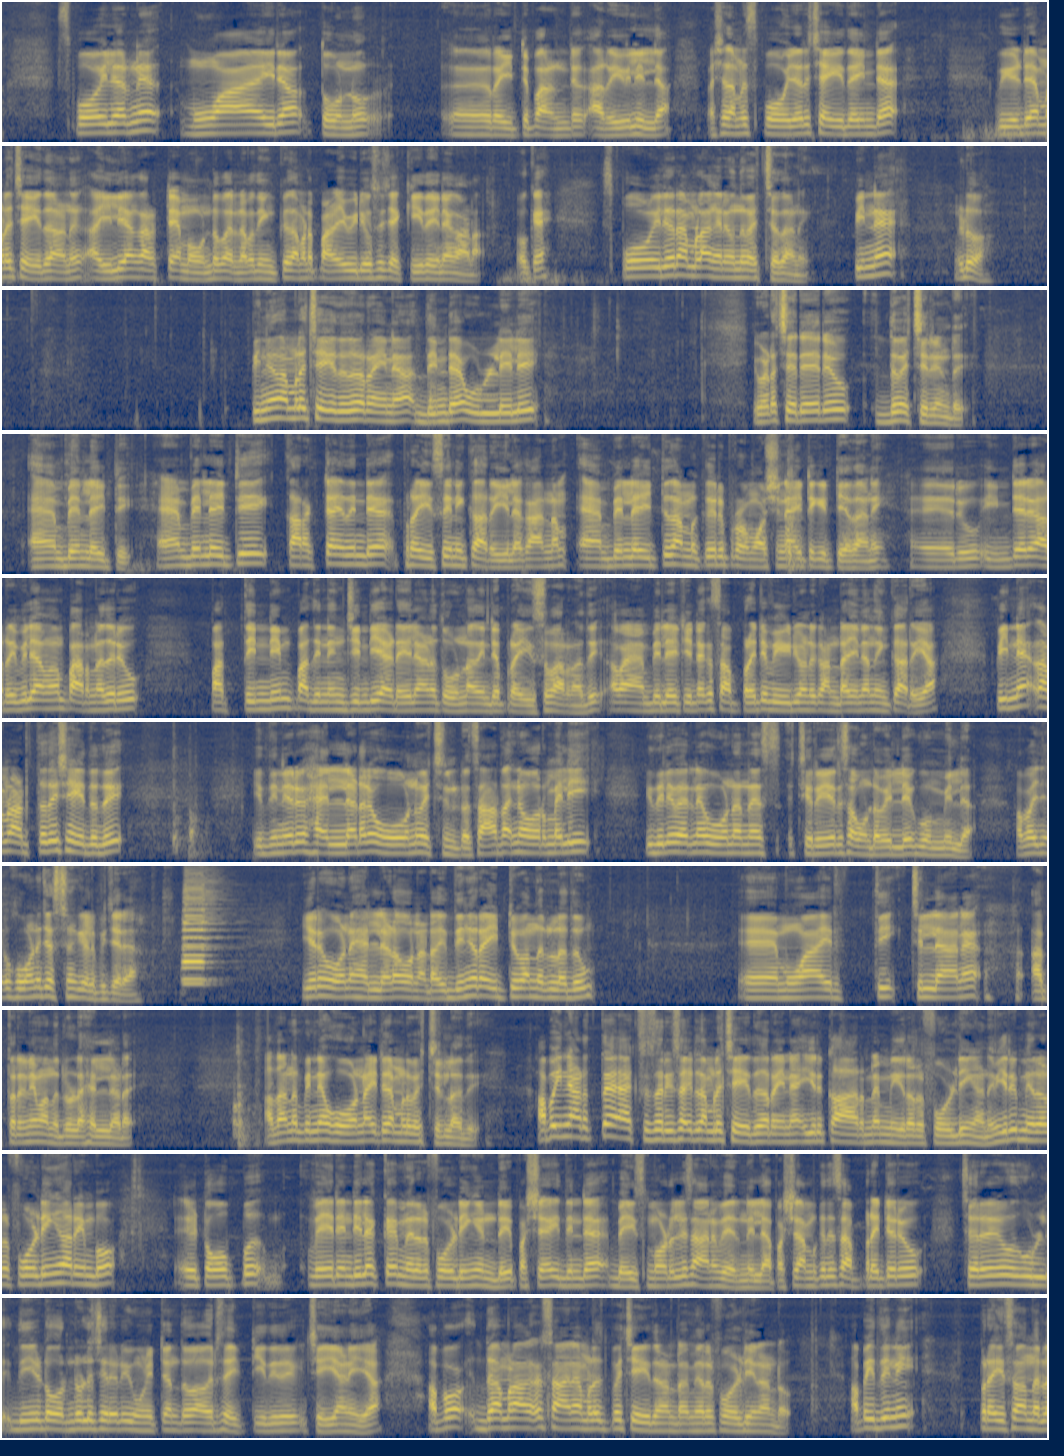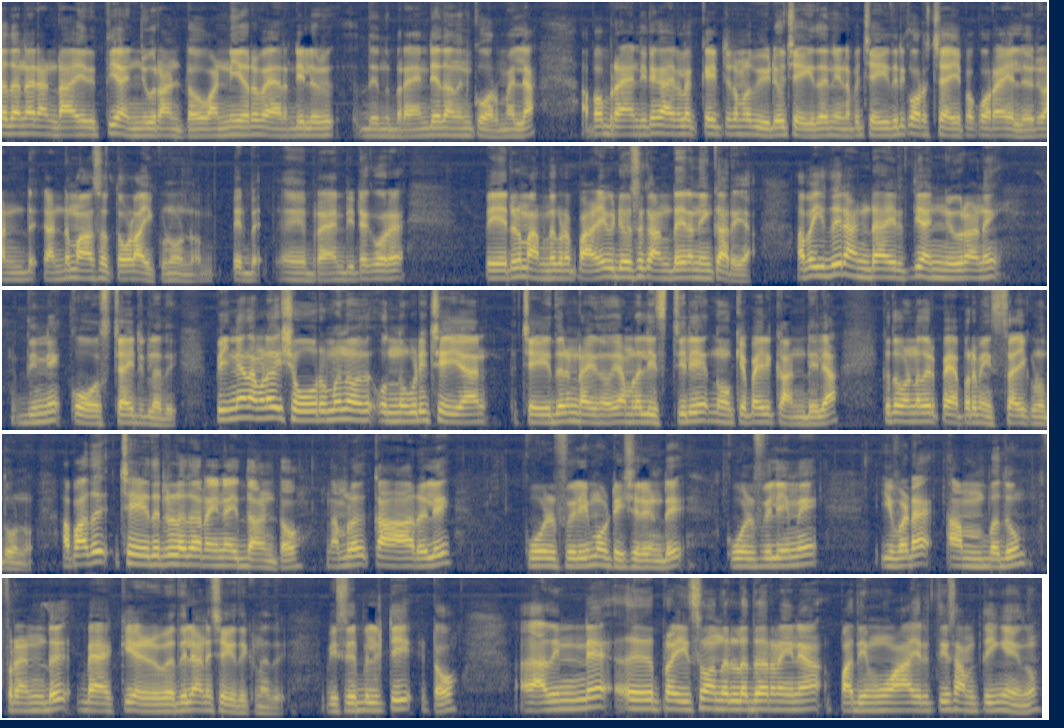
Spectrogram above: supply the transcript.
സ്പോയിലറിന് മൂവായിരം തൊണ്ണൂറ് റേറ്റ് പറഞ്ഞിട്ട് അറിവിലില്ല. പക്ഷേ നമ്മൾ സ്പോയിലർ ചെയ്തതിന്റെ വീഡിയോ നമ്മൾ ചെയ്തതാണ്. അതിൽ ഞാൻ കറക്റ്റ് എമൗണ്ട് പറഞ്ഞത്. അപ്പോൾ നിങ്ങൾക്ക് നമ്മുടെ പഴയ വീഡിയോസ് ചെക്ക് ചെയ്ത് കഴിഞ്ഞാൽ കാണാം. ഓക്കെ സ്പോയിലർ നമ്മൾ അങ്ങനെ ഒന്ന് വെച്ചതാണ്. പിന്നെ ഇടുക പിന്നെ നമ്മൾ ചെയ്തത് പറഞ്ഞാൽ ഇതിന്റെ ഉള്ളിൽ ഇവിടെ ചെറിയൊരു ഇത് വെച്ചിട്ടുണ്ട്. Ambient light ambient light correct ഇതിന്റെ പ്രൈസ് എനിക്കറിയില്ല കാരണം ആംബിയൻ ലൈറ്റ് നമുക്കൊരു പ്രൊമോഷനായിട്ട് കിട്ടിയതാണ്. ഒരു ഇതിന്റെ ഒരു അറിവിൽ അവൻ പറഞ്ഞതൊരു പത്തിന്റെയും പതിനഞ്ചിന്റെയും ഇടയിലാണ് തോന്നുന്നത് അതിന്റെ പ്രൈസ് പറഞ്ഞത്. അപ്പോൾ ആംബുലേറ്റിന്റെ ഒക്കെ സെപ്പറേറ്റ് വീഡിയോ ഉണ്ട് കണ്ടു കഴിഞ്ഞാൽ നിങ്ങൾക്ക് അറിയാം പിന്നെ നമ്മൾ അടുത്തത് ചെയ്തത് ഇതിനൊരു ഹെല്ലയുടെ ഹോൺ വെച്ചിട്ടുണ്ട്. സാധാരണ നോർമലി ഇതിൽ വരുന്ന ഹോൺ തന്നെ ചെറിയൊരു സൗണ്ട് വലിയ ഗുമ്മില്ല. അപ്പോൾ ഹോൺ ജസ്റ്റ് ഒന്ന് കേൾപ്പിച്ചു തരാം. ഈ ഒരു ഹോൺ ഹെല്ലയുടെ ഇതിന് റേറ്റ് വന്നിട്ടുള്ളതും മൂവായിരത്തി ചില്ലാന അത്രನೇ വന്നിട്ടുള്ളൂ ഹെല്ലയുടെ അതാണ് പിന്നെ ഹോണായിട്ട് നമ്മൾ വെച്ചിട്ടുള്ളത്. അപ്പോൾ ഇനി അടുത്ത ആക്സസറീസ് ആയിട്ട് നമ്മൾ ചെയ്ത് കഴിഞ്ഞാൽ ഈ ഒരു കാറിന്റെ മിറർ ഫോൾഡിംഗ് ആണ്. ഈ ഒരു മിറർ ഫോൾഡിംഗ് പറയുമ്പോൾ ടോപ്പ് വേരിയന്റിലൊക്കെ മിറർ ഫോൾഡിംഗ് ഉണ്ട്. പക്ഷേ ഇതിന്റെ ബേസ് മോഡലിൽ സാധനം വരുന്നില്ല. പക്ഷേ നമുക്കിത് സെപ്പറേറ്റ് ഒരു ചെറിയൊരു ഉള്ളി ഈ ഡോറിന്റെ ഉള്ളിൽ ചെറിയൊരു യൂണിറ്റ് എന്തോ അവർ സെറ്റ് ചെയ്ത് ചെയ്യുകയാണ് ചെയ്യുക അപ്പോൾ ഇത് നമ്മൾ സാധനം നമ്മളിപ്പോൾ ചെയ്തിട്ടുണ്ടോ? മിറർ ഫോൾഡ് ചെയ്യുന്നുണ്ടോ അപ്പോൾ ഇതിന് പ്രൈസ് വന്നുള്ളത് തന്നെ രണ്ടായിരത്തി അഞ്ഞൂറാണ് കേട്ടോ വൺ ഇയർ വാറന്റിയിലൊരു ഇത് ബ്രാൻഡ് ഏതാണെന്ന് എനിക്ക് ഓർമ്മയില്ല. അപ്പോൾ ബ്രാൻഡിന്റെ കാര്യങ്ങളൊക്കെ ആയിട്ട് നമ്മൾ വീഡിയോ ചെയ്ത് തന്നെയാണ്. അപ്പോൾ ചെയ്തിട്ട് കുറച്ചായി. ഇപ്പോൾ കുറേ ആയില്ല? ഒരു രണ്ട് രണ്ട് മാസത്തോളം ആയിക്കണുണ്ട് ബ്രാൻഡിന്റെ കുറേ മറന്നു കൂടെ. പഴയ വീഡിയോസ് കണ്ടു കഴിഞ്ഞാൽ നിങ്ങൾക്ക് അറിയാം. അപ്പോൾ ഇത് രണ്ടായിരത്തി അഞ്ഞൂറാണ് ഇതിന് കോസ്റ്റ് ആയിട്ടുള്ളത്. പിന്നെ നമ്മൾ ഷോറൂമിൽ നിന്ന് ഒന്നുകൂടി ചെയ്യാൻ ചെയ്തിട്ടുണ്ടായിരുന്നത് നമ്മൾ ലിസ്റ്റിൽ നോക്കിയപ്പോൾ അതിൽ കണ്ടില്ല. എനിക്ക് തോന്നുന്നത് ഒരു പേപ്പർ മിസ്സായിക്കണു തോന്നുന്നു. അപ്പോൾ അത് ചെയ്തിട്ടുള്ളത് പറഞ്ഞു കഴിഞ്ഞാൽ ഇതാണ് കേട്ടോ നമ്മൾ കാറിൽ കൂൾ ഫിലിം ഒട്ടിച്ചിട്ടുണ്ട്. കൂൾ ഫിലിം ഇവിടെ അമ്പതും ഫ്രണ്ട് ബാക്ക് എഴുപതിലാണ് ചെയ്തിരിക്കുന്നത്. വിസിബിലിറ്റി കേട്ടോ അതിന്റെ പ്രൈസ് വന്നിട്ടുള്ളത് പറഞ്ഞു കഴിഞ്ഞാൽ പതിമൂവായിരത്തി സംതിങ് ആയിരുന്നു.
